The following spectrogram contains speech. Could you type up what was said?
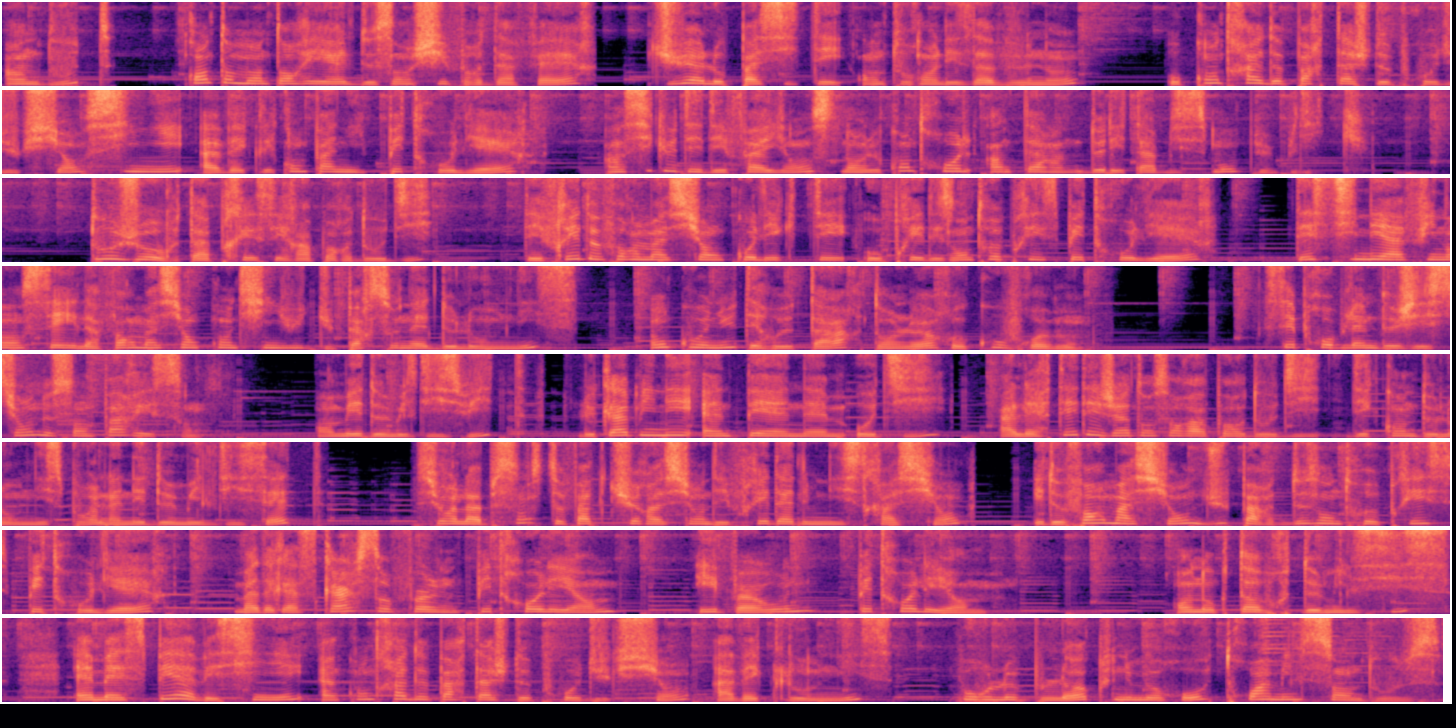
un doute quant au montant réel de son chiffre d'affaires dû à l'opacité entourant les avenants, au contrat de partage de production signé avec les compagnies pétrolières, ainsi que des défaillances dans le contrôle interne de l'établissement public. Toujours d'après ces rapports d'audit, des frais de formation collectés auprès des entreprises pétrolières destinés à financer la formation continue du personnel de l'OMNIS ont connu des retards dans leur recouvrement. Ces problèmes de gestion ne sont pas récents. En mai 2018, le cabinet NPNM Audi alertait déjà dans son rapport d'audit des comptes de l'OMNIS pour l'année 2017 sur l'absence de facturation des frais d'administration et de formation dus par deux entreprises pétrolières, Madagascar Southern Petroleum et Varun Petroleum. En octobre 2006, MSP avait signé un contrat de partage de production avec l'Omnis pour le bloc numéro 3112.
